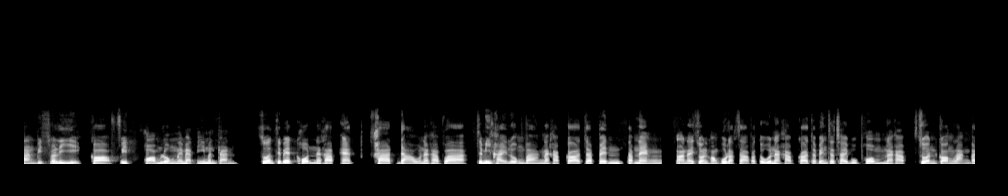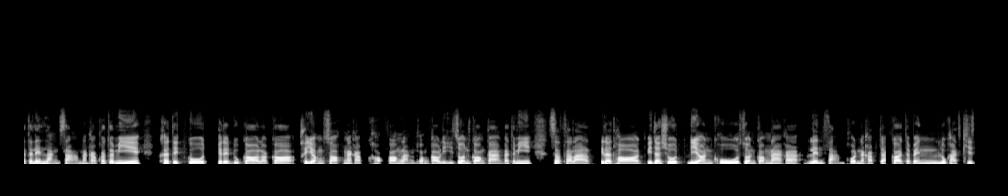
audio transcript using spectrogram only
ทางบิสเบอรี่ก็ฟิตพร้อมลงในแมตช์นี้เหมือนกัน ส่วน 11 คนนะครับแอดคาดเดานะครับว่าจะมีใครลงบ้างนะครับ ก็จะเป็นตำแหน่ง ในส่วนของผู้รักษาประตูนะครับก็จะเป็นชัดชัยบุพรมนะครับ ส่วนกองหลังก็จะเล่นหลัง3นะครับก็จะมีเคอร์ติสกูดเคเดตดูก็แล้วก็คยองซอกนะครับกองหลังของเกาหลี ส่วนกองกลางก็จะมีสัสลัสอิลทอร์ปีเตอร์ชูดดิออนคู ส่วนกองหน้าก็เล่น 3 คนนะครับก็จะเป็นลูคัสคิส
